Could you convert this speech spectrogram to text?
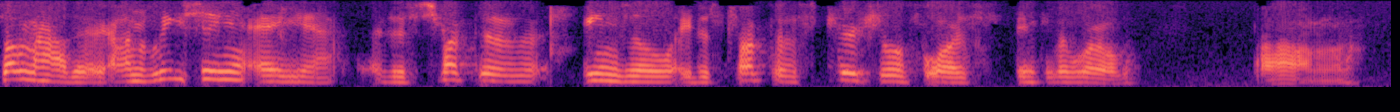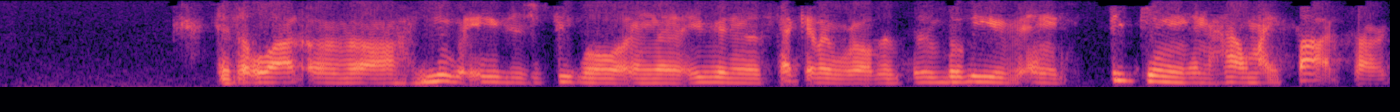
somehow they're unleashing a, a destructive angel, a destructive spiritual force into the world. Um, there's a lot of uh, new age people in the even in the secular world that believe in thinking and how my thoughts are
